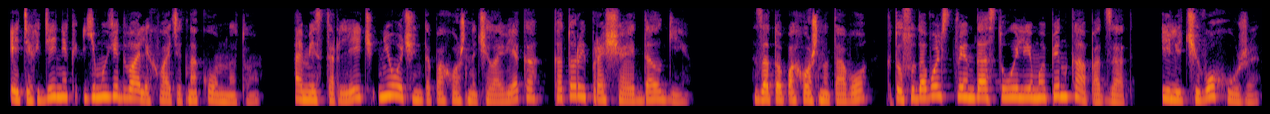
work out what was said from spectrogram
этих денег ему едва ли хватит на комнату, а мистер Лейч не очень-то похож на человека, который прощает долги. Зато похож на того, кто с удовольствием даст Уильяму пинка под зад, или, чего хуже,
